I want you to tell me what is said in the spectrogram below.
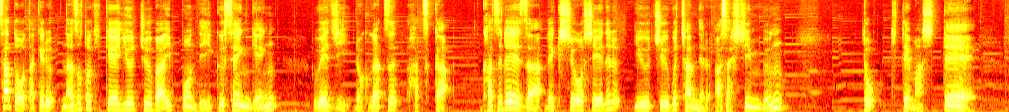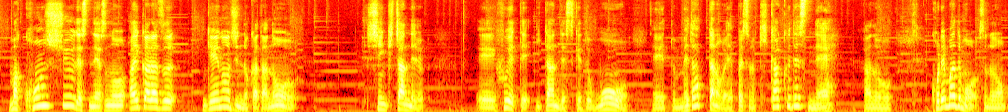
佐藤健謎解き系 YouTuber 一本で行く宣言。ウェジ6月20日。カズレーザー歴史を教える YouTube チャンネル朝日新聞。と来てまして、まあ、今週ですねその相変わらず芸能人の方の新規チャンネル、えー増えていたんですけども、えーと目立ったのがやっぱりその企画ですねあのこれまでもその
